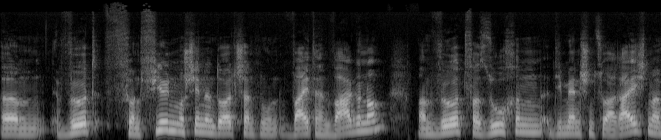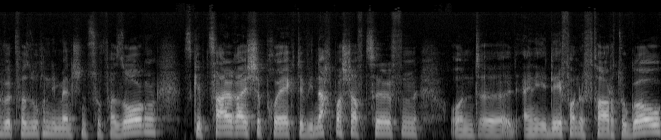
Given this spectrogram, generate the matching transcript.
ähm, wird von vielen Moscheen in Deutschland nun weiterhin wahrgenommen. Man wird versuchen, die Menschen zu erreichen, man wird versuchen, die Menschen zu versorgen. Es gibt zahlreiche Projekte wie Nachbarschaftshilfen und äh, eine Idee von Iftar to Go.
